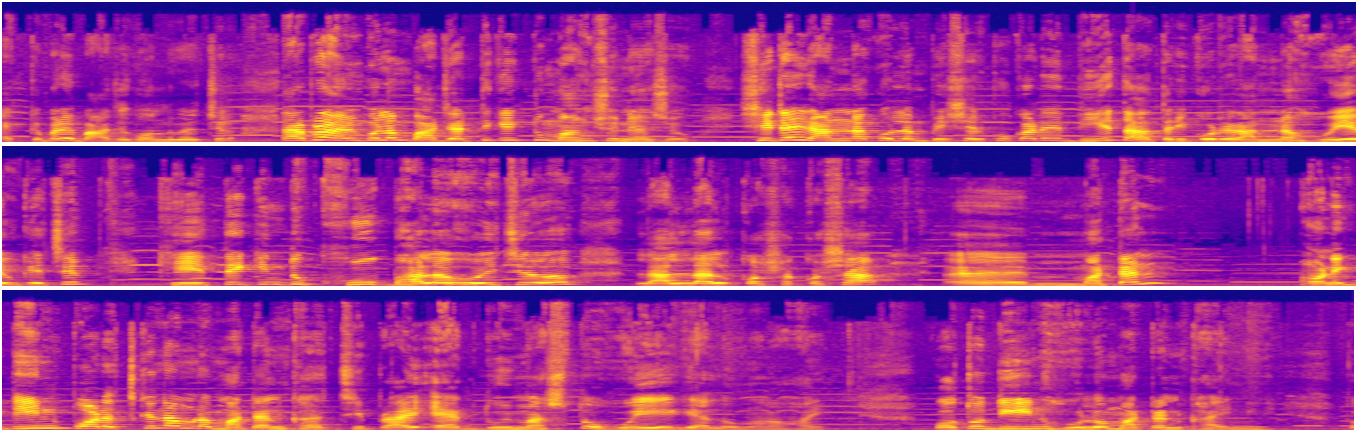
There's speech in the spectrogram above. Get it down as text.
একেবারে বাজে গন্ধ বেরাচ্ছিল। তারপর আমি বললাম, বাজার থেকে একটু মাংস নিয়ে আসো। সেটাই রান্না করলাম প্রেশার কুকারে দিয়ে তাড়াতাড়ি করে রান্না হয়েও গেছে। খেতে কিন্তু খুব ভালো হয়েছিল, লাল লাল কষা কষা। মাটন। অনেক দিন পর আজকে না আমরা মাটন খাচ্ছি প্রায় এক দুই মাস তো হয়েই গেল মনে হয়। কত দিন হলো মাটন খাইনি। তো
